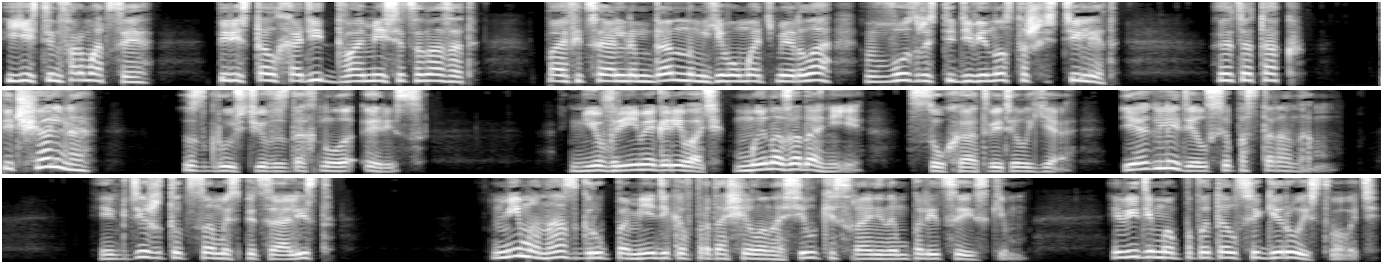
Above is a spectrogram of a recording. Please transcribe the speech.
есть информация. Перестал ходить два месяца назад. По официальным данным, его мать мерла в возрасте 96 лет. Это так печально?» С грустью вздохнула Эрис. «Не время горевать, мы на задании», — сухо ответил я и огляделся по сторонам. «И где же тот самый специалист, Мимо нас группа медиков протащила носилки с раненым полицейским. Видимо, попытался геройствовать.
